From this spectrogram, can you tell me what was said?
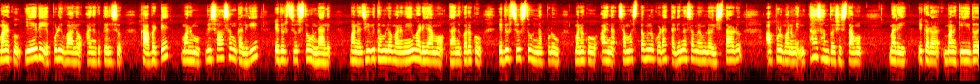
మనకు ఏది ఎప్పుడు ఇవ్వాలో ఆయనకు తెలుసు. కాబట్టే మనము విశ్వాసం కలిగి ఎదురు చూస్తూ ఉండాలి. మన జీవితంలో మనం ఏం అడిగామో దాని కొరకు ఎదురు చూస్తూ ఉన్నప్పుడు మనకు ఆయన సమస్తమును కూడా తగిన సమయంలో ఇస్తాడు. అప్పుడు మనం ఎంత సంతోషిస్తాము. మరి ఇక్కడ మనకి ఇదో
